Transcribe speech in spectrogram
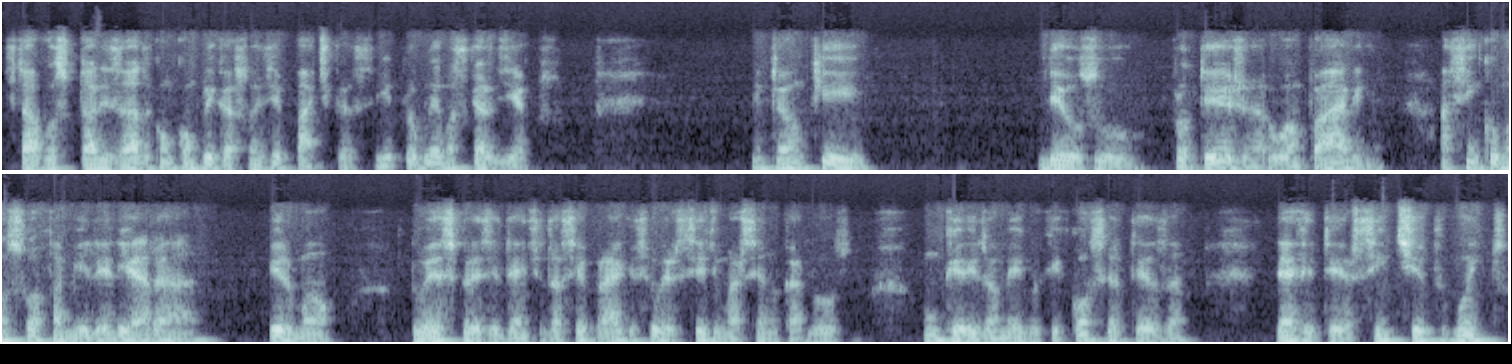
estava hospitalizado com complicações hepáticas e problemas cardíacos. Então, que Deus o proteja, o ampare, assim como sua família. Ele era irmão do ex-presidente da CEPRAG, seu Ercídio Marciano Cardoso, um querido amigo que com certeza deve ter sentido muito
